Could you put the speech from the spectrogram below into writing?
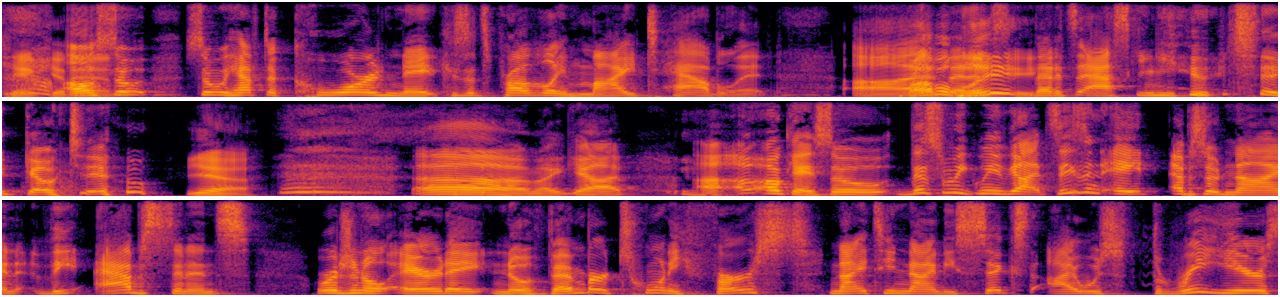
can't get Oh, in. so so we have to coordinate because it's probably my tablet. Uh, That Probably. it's, that it's asking you to go to. yeah, Oh my god. Uh, okay, so this week we've got season eight, episode nine, "The Abstinence." Original air date November 21st, 1996. I was three years,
